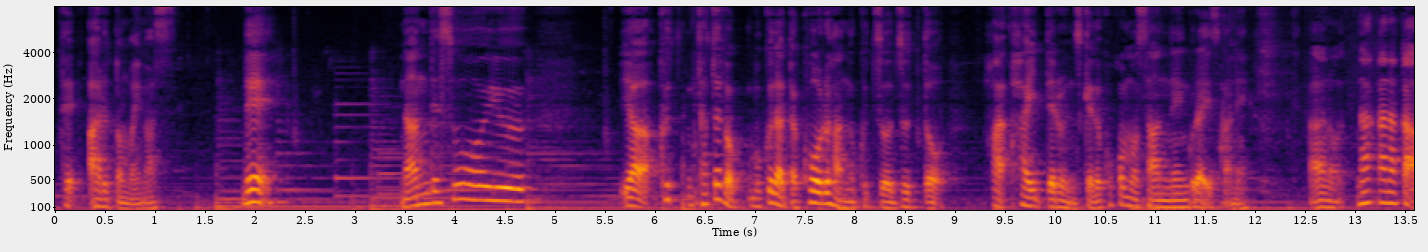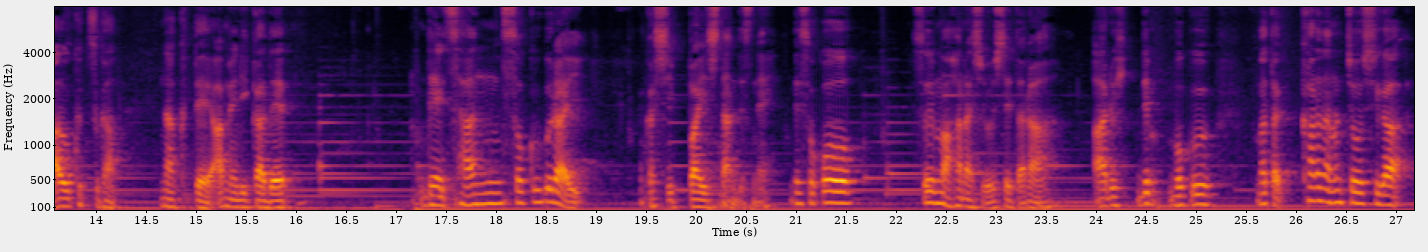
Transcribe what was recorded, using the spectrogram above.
ってあると思います。でなんでそういういや例えば僕だったらコールハンの靴をずっとは履いてるんですけどここも3年ぐらいですかね。あのなかなか合う靴がなくてアメリカで。で3足ぐらいなんか失敗したんですね。でそこそういうまあ話をしてたらある日で僕また体の調子が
